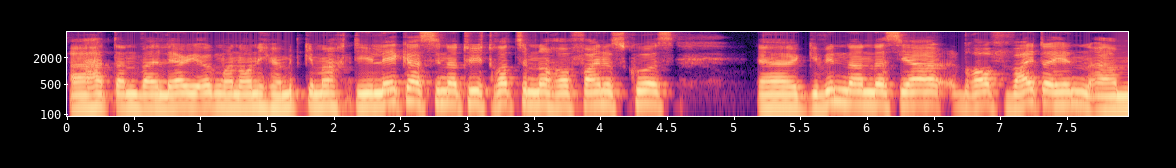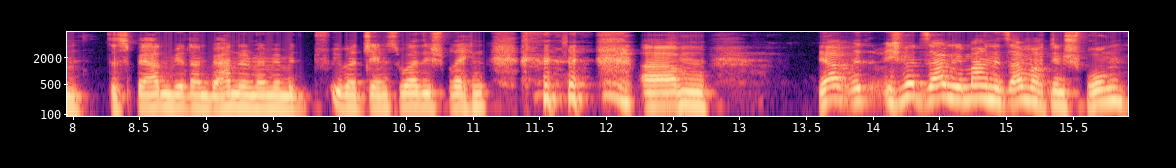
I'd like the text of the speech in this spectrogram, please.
äh, hat dann bei Larry irgendwann auch nicht mehr mitgemacht. Die Lakers sind natürlich trotzdem noch auf Finals-Kurs äh, gewinnen dann das Jahr drauf weiterhin. Ähm, das werden wir dann behandeln, wenn wir mit über James Worthy sprechen. ähm, ja, ich würde sagen, wir machen jetzt einfach den Sprung.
